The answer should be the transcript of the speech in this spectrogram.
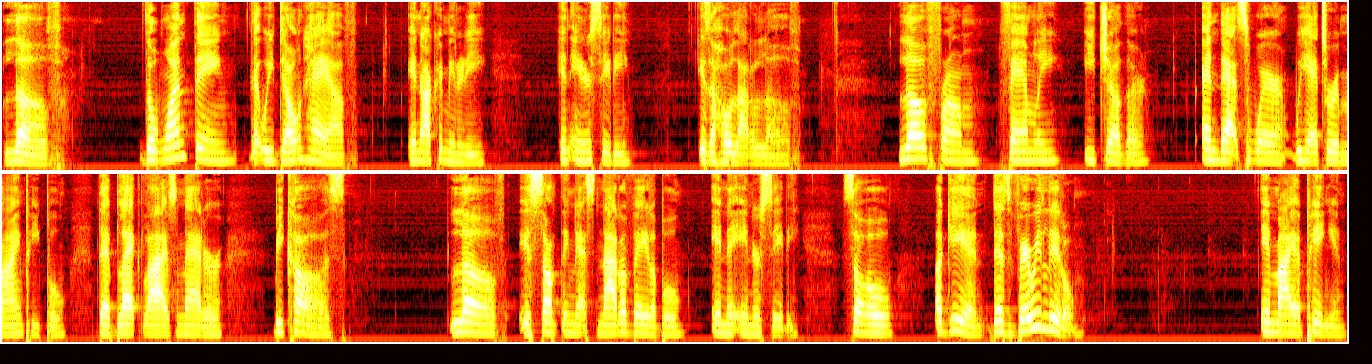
love. The one thing that we don't have in our community, in inner city, is a whole lot of love. Love from family, each other. And that's where we had to remind people that Black Lives Matter because love is something that's not available in the inner city. So, again, there's very little, in my opinion.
